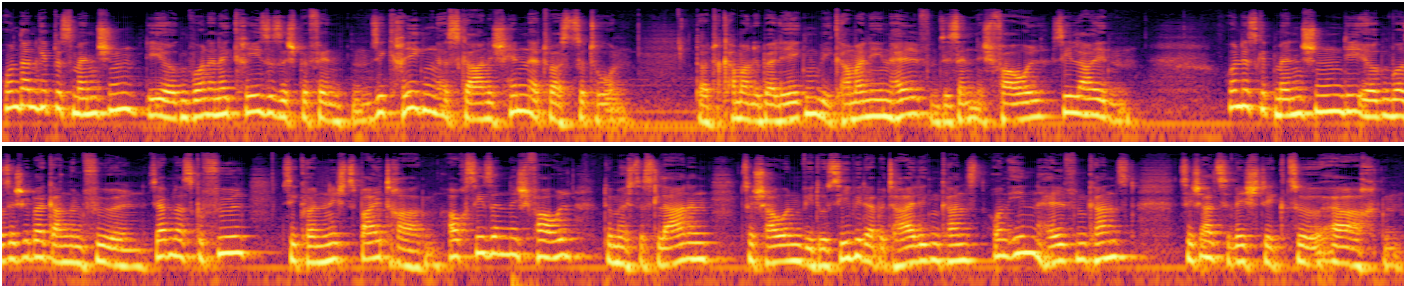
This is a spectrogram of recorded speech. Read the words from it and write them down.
Und dann gibt es Menschen, die irgendwo in einer Krise sich befinden. Sie kriegen es gar nicht hin, etwas zu tun. Dort kann man überlegen, wie kann man ihnen helfen. Sie sind nicht faul, sie leiden. Und es gibt Menschen, die irgendwo sich übergangen fühlen. Sie haben das Gefühl, sie können nichts beitragen. Auch sie sind nicht faul. Du müsstest lernen zu schauen, wie du sie wieder beteiligen kannst und ihnen helfen kannst, sich als wichtig zu erachten.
